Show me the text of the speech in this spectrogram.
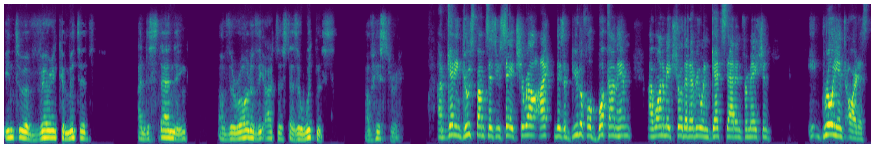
into a very committed understanding of the role of the artist as a witness of history. I'm getting goosebumps as you say it. Shirel, I, there's a beautiful book on him. I want to make sure that everyone gets that information. He, brilliant artist.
